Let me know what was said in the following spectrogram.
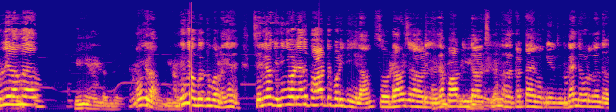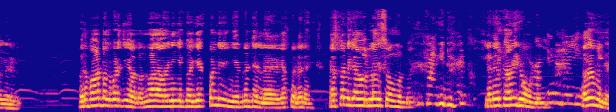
பிள்ளையோட சரி ஓகே. நீங்க வந்து பாட்டு படிப்பீங்களா? சோ டான்ஸ் எல்லாம் ஆடுவீங்களா? பாட்டு டான்ஸ் கட்டாயம் அப்படின்னு சொல்லி இந்த ஊர்ல இருந்து அவங்களுக்கு ஒரு பாட்டு ஒன்று படிச்சு காட்டணும் நீங்க இப்போ கெஸ் பண்ணுவீங்க பிரச்சனை இல்லை கெஸ் பண்ணல கெஸ் பண்ணிக்க ஒரு லைஃப் சாங் உண்டு இல்லாட்டி ஒரு கவிதை உண்டு அதுவும் இல்லை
